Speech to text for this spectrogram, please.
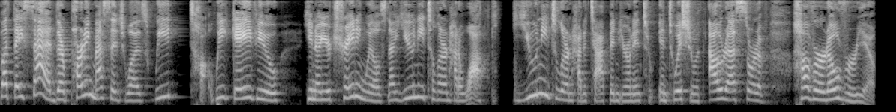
but they said their parting message was we ta- we gave you, you know, your training wheels. Now you need to learn how to walk you need to learn how to tap into your own intu- intuition without us sort of hovered over you.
